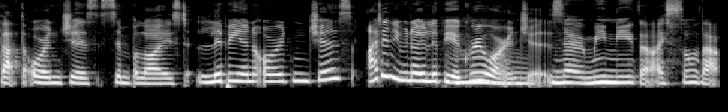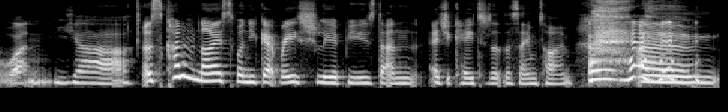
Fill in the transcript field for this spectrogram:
that the oranges symbolized Libyan oranges. I didn't even know Libya grew oranges. No, me neither. I saw that one. Yeah. It's kind of nice when you get racially abused and educated at the same time. Um,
